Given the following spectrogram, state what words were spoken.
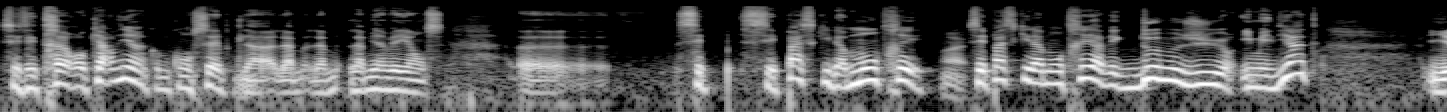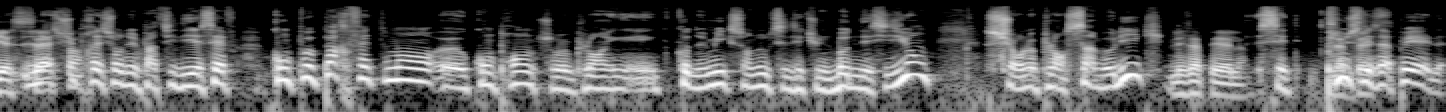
c'était très rocardien comme concept, la, la, bienveillance. Euh, c'est, c'est pas ce qu'il a montré. C'est pas ce qu'il a montré avec deux mesures immédiates. La suppression d'une partie de l'ISF, qu'on peut parfaitement euh, comprendre sur le plan économique, sans doute c'était une bonne décision. Sur le plan symbolique. Les APL. C'est plus les APL.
